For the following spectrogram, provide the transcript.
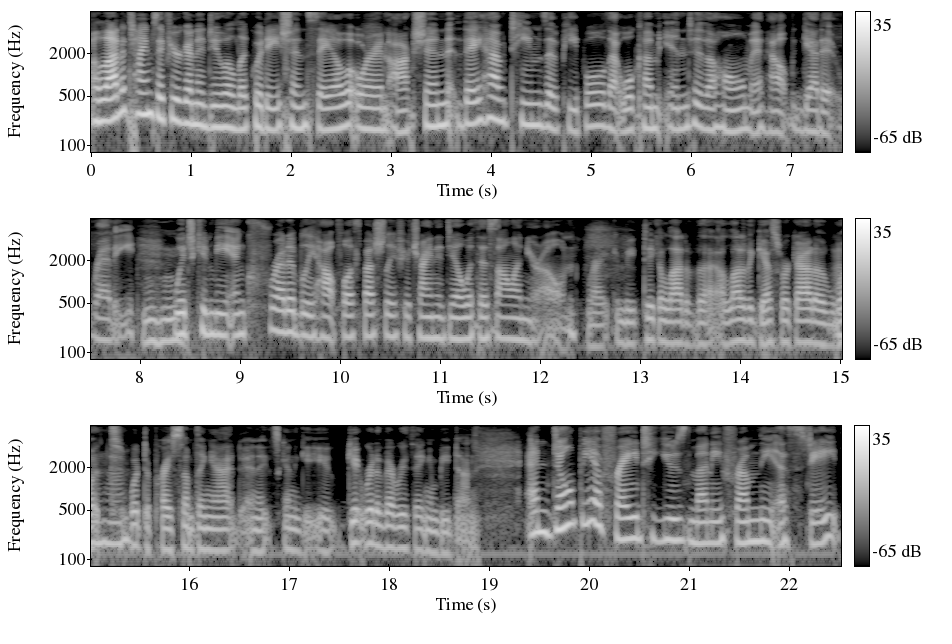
A lot of times, if you're going to do a liquidation sale or an auction, they have teams of people that will come into the home and help get it ready, Mhm. which can be incredibly helpful helpful, especially if you're trying to deal with this all on your own. Right, can be take a lot of the a lot of the guesswork out of what Mhm. what to price something at, and it's going to get you get rid of everything and be done. And don't be afraid to use money from the estate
